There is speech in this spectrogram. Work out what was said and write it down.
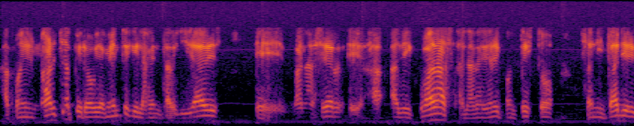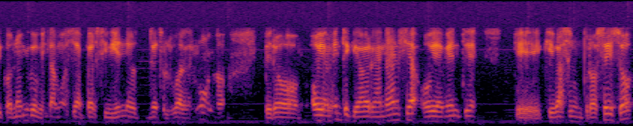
a poner en marcha, pero obviamente que las rentabilidades eh, van a ser eh, adecuadas a la realidad del contexto sanitario y económico que estamos ya percibiendo de otros lugares del mundo. Pero obviamente que va a haber ganancia, obviamente que, que va a ser un proceso,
